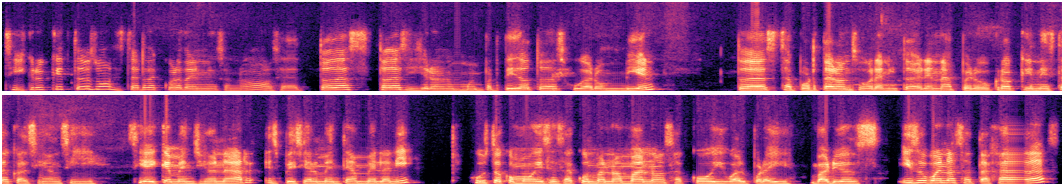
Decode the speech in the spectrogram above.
Sí, creo que todos vamos a estar de acuerdo en eso, ¿no? O sea, todas, todas hicieron un buen partido, todas jugaron bien, todas aportaron su granito de arena, pero creo que en esta ocasión sí, sí hay que mencionar especialmente a Melanie. Justo como dice, sacó un mano a mano, sacó igual por ahí varios, hizo buenas atajadas.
